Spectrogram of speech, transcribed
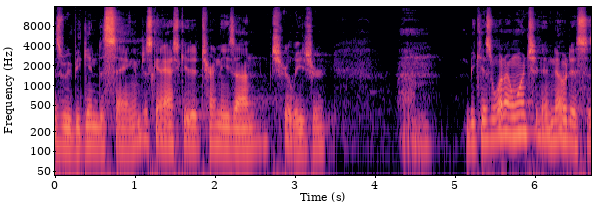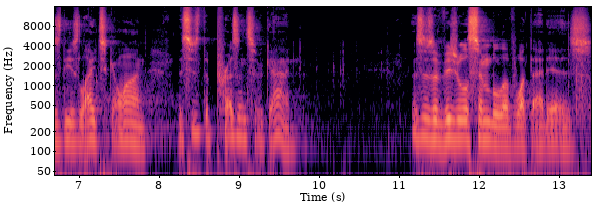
as we begin to sing, I'm just going to ask you to turn these on at your leisure. Um, because what I want you to notice as these lights go on, this is the presence of God. This is a visual symbol of what that is.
